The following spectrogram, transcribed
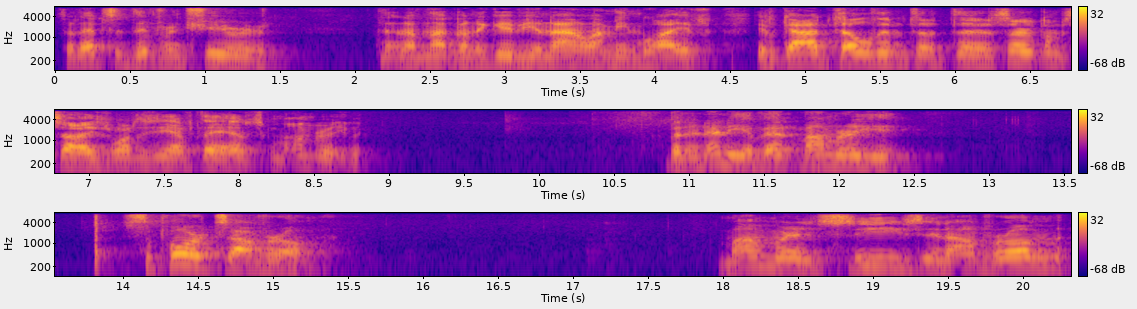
So that's a different shiur that I'm not going to give you now. I mean, why, if, if God told him to, to circumcise, what does he have to ask Mamre? But in any event, Mamre supports Avram. Mamre sees in Avram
